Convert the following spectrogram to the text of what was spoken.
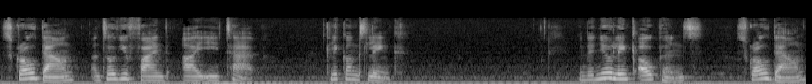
scroll down until you find IE tab. Click on this link. When the new link opens, scroll down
